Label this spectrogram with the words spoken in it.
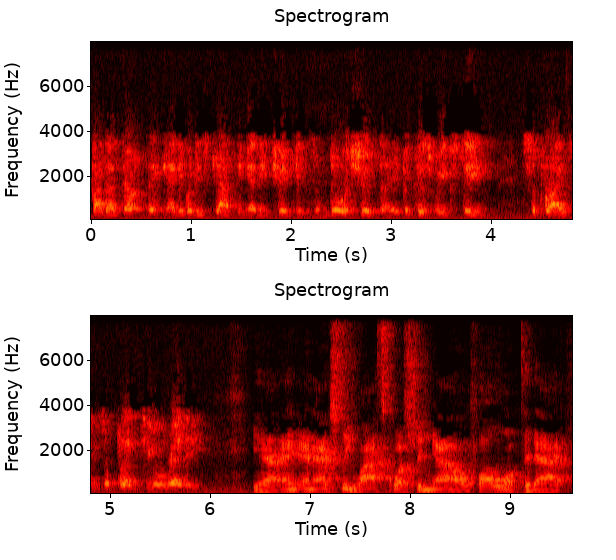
But I don't think anybody's counting any chickens, and nor should they, because we've seen surprises aplenty already. Yeah, and, and actually, last question now, follow up to that.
